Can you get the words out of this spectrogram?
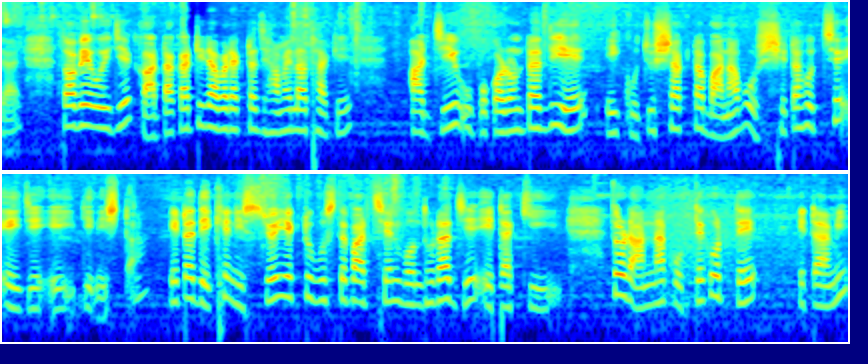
যায়। তবে ওই যে কাটাকাটির আবার একটা ঝামেলা থাকে। আর যে উপকরণটা দিয়ে এই কচুর শাকটা বানাবো, সেটা হচ্ছে এই যে এই জিনিসটা। এটা দেখে নিশ্চয়ই একটু বুঝতে পারছেন বন্ধুরা যে এটা কি। তো রান্না করতে করতে এটা আমি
